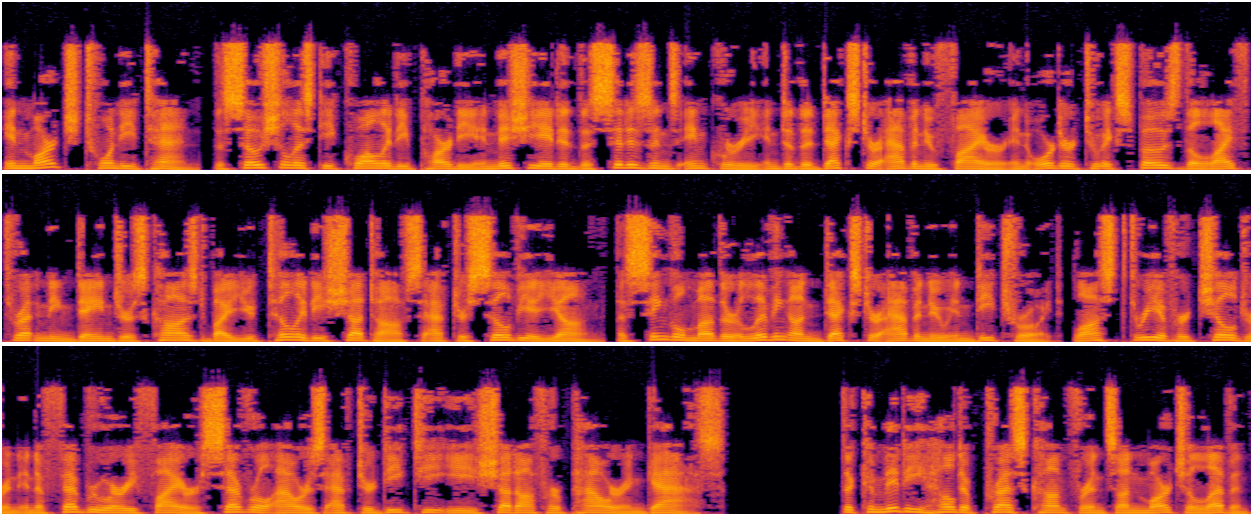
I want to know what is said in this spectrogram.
In March 2010, the Socialist Equality Party initiated the Citizens' Inquiry into the Dexter Avenue fire in order to expose the life-threatening dangers caused by utility shutoffs after Sylvia Young, a single mother living on Dexter Avenue in Detroit, lost three of her children in a February fire several hours after DTE shut off her power and gas. The committee held a press conference on March 11,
